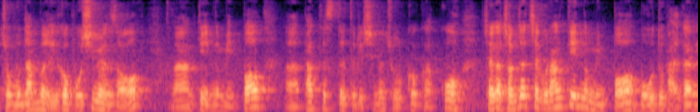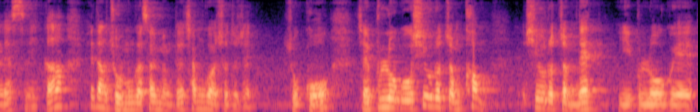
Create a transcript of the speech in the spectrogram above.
조문도 한번 읽어보시면서 아, 함께 있는 민법 아, 팟캐스트 들으시면 좋을 것 같고 제가 전자책으로 함께 있는 민법 모두 발간을 했으니까 해당 조문과 설명들 참고하셔도 좋고 제 블로그 siwo.com siwo.net 이 블로그에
